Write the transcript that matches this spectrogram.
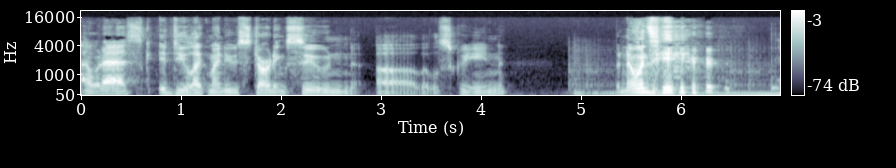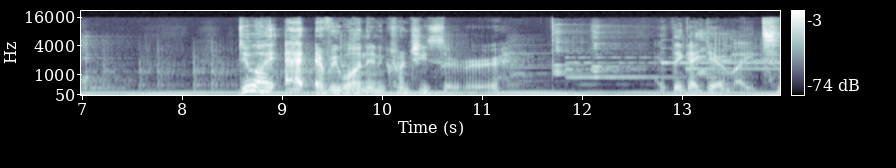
I would ask, do you like my new starting soon uh, little screen? But no one's here. do I at everyone in Crunchy server? I think I dare might.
